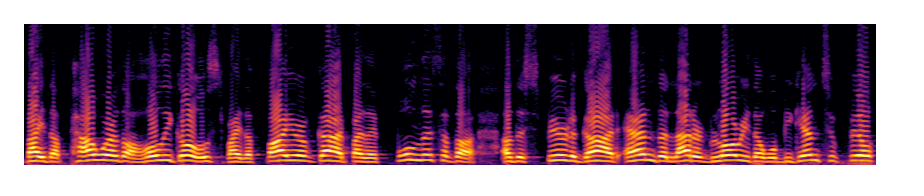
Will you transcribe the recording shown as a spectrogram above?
by the power of the Holy Ghost, by the fire of God, by the fullness of the of the Spirit of God, and the latter glory that will begin to fill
